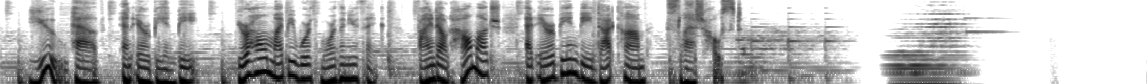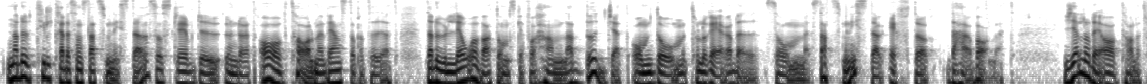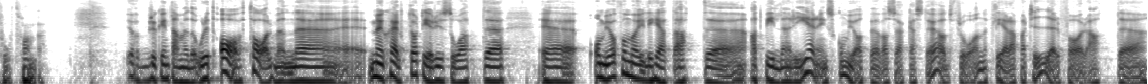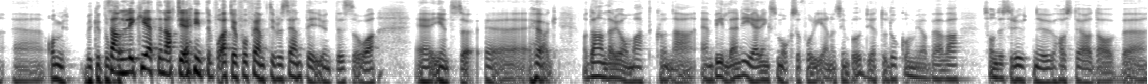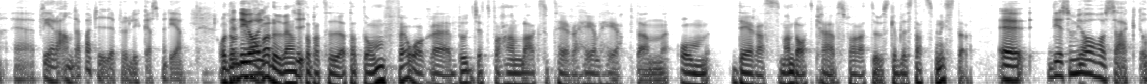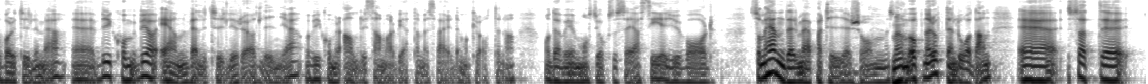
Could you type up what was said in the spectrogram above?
you have an Airbnb. Your home might be worth more than you think. Find out how much at airbnb.com slash host. När du tillträdde som statsminister så skrev du under ett avtal med Vänsterpartiet där du lovar att de ska förhandla budget om de tolererar dig som statsminister efter det här valet. Gäller det avtalet fortfarande? Jag brukar inte använda ordet avtal, men, eh, men självklart är det ju så att eh, eh om jag får möjlighet att eh, att bilda en regering så kommer jag att behöva söka stöd från flera partier för att eh, eh om Vilket sannolikheten att jag, inte får, att jag får 50 procent är ju inte så, eh, är inte så eh, hög. Och då handlar det om att kunna en, bilda en regering som också får igenom sin budget och då kommer jag behöva, som det ser ut nu, ha stöd av flera andra partier för att lyckas med det. Och då lovar du Vänsterpartiet att de får budgetförhandla, acceptera helheten om deras mandat krävs för att du ska bli statsminister? Eh, det som jag har sagt och varit tydlig med, eh, vi, kommer, vi har en väldigt tydlig röd linje och vi kommer aldrig samarbeta med Sverigedemokraterna. Och där vi måste jag också säga, ser ju vad som händer med partier som, som Men... öppnar upp den lådan. Eh, så att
